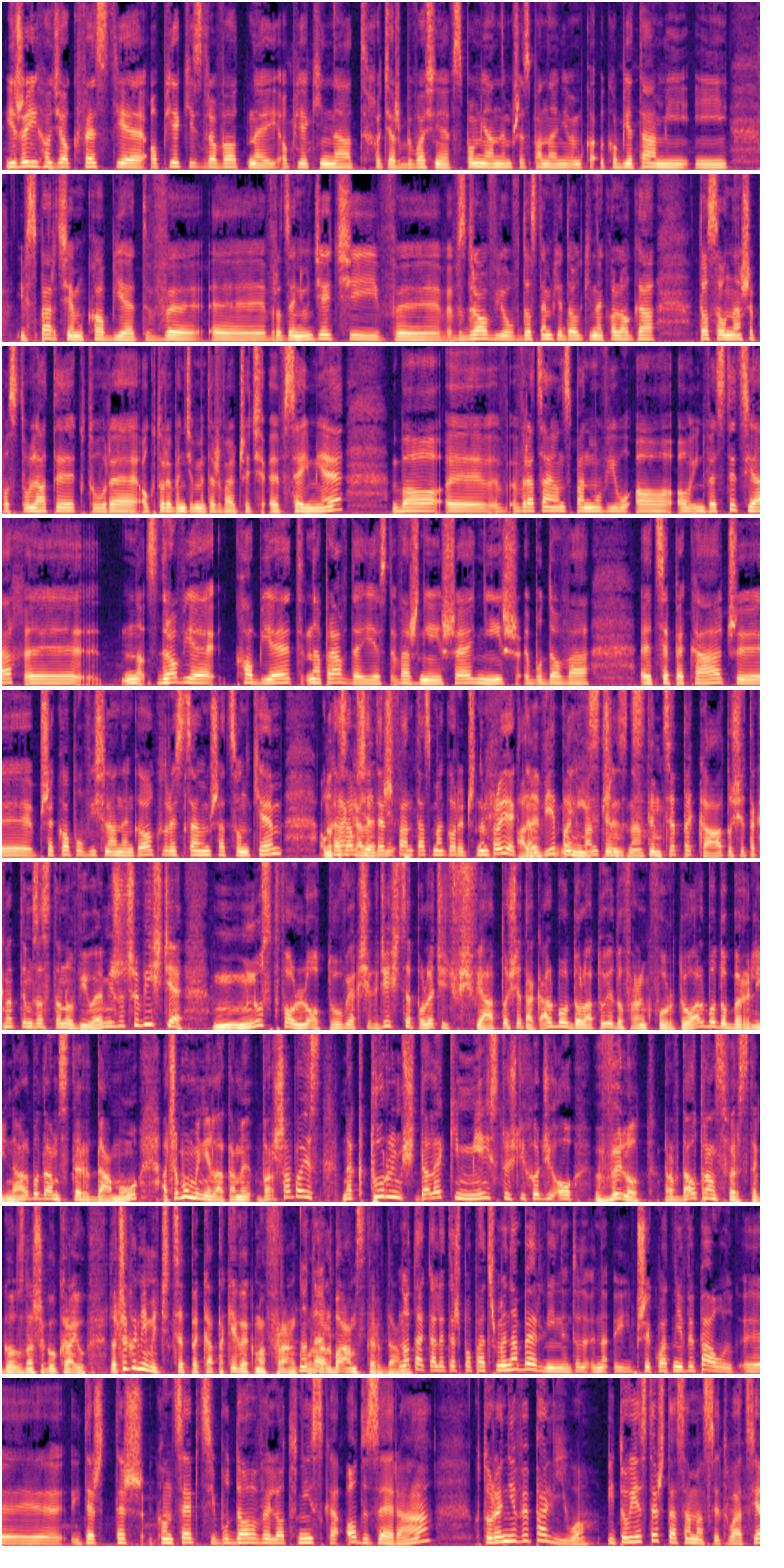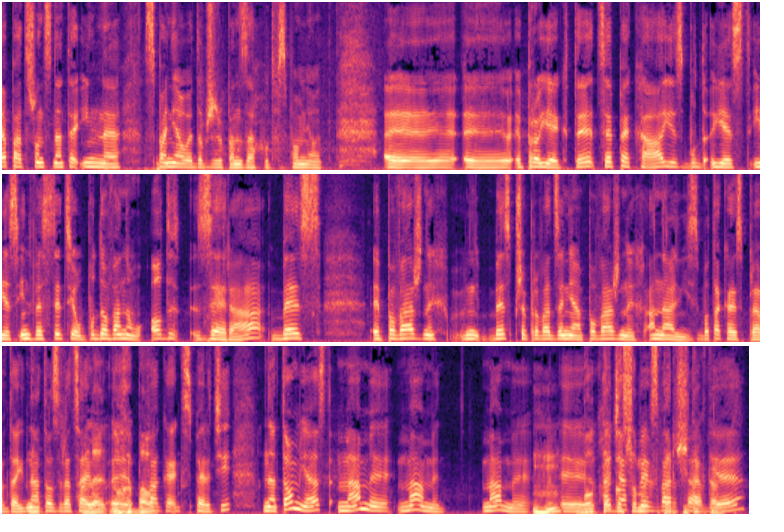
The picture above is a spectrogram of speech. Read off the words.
Jeżeli chodzi o kwestie opieki zdrowotnej, opieki nad chociażby właśnie wspomnianym przez Pana, nie wiem, kobietami i, i wsparciem kobiet w, e, w rodzeniu dzieci, w, w zdrowiu, w dostępie do ginekologa, to są nasze postulaty, które, o które będziemy też walczyć e, w Sejmie, bo e, wracając, Pan mówił o, o inwestycjach, no, zdrowie kobiet naprawdę jest ważniejsze niż budowa e, CPK czy przekopu wiślanego, który z całym szacunkiem okazał no tak, się też wie, fantasmagorycznym projektem. Ale wie pani, pan z, tym, z, tym, CPK to się tak nad tym zastanowiłem i rzeczywiście mnóstwo lotów, jak się gdzieś chce polecieć w świat, to się tak albo dolatuje do Frankfurtu, albo do Berlina, albo do Amsterdamu. A czemu my nie latamy? Warszawa jest na którymś dalekim miejscu, jeśli chodzi o wylot, prawda, o transfer z tego, z naszego kraju kraju. Dlaczego nie mieć CPK takiego jak ma Frankfurt no tak. albo Amsterdam? No tak, ale też popatrzmy na Berlin to, na, i przykład nie wypału yy, i też, też koncepcji budowy lotniska od zera, które nie wypaliło. I tu jest też ta sama sytuacja, patrząc na te inne wspaniałe, dobrze, że pan Zachód wspomniał, yy, yy, projekty. CPK jest, jest, jest inwestycją budowaną od zera, bez poważnych, bez przeprowadzenia poważnych analiz, bo taka jest prawda i na no, to zwracają no, e, chyba... uwagę eksperci. Natomiast mamy, mamy, mamy mhm, e, bo chociażby eksperci, w Warszawie tak,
